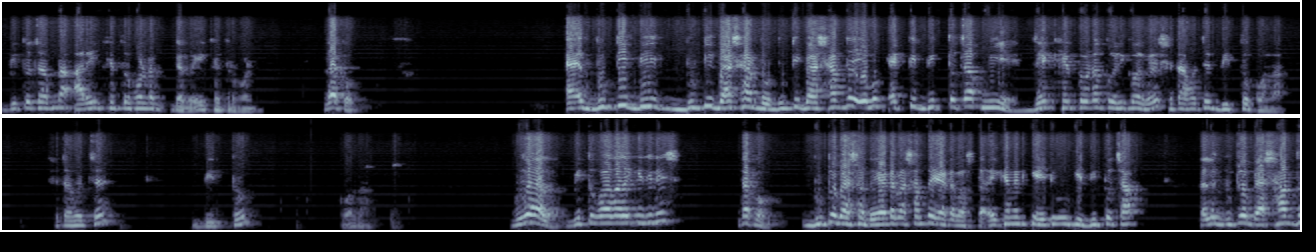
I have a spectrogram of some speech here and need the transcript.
বৃত্ত চাপ না, আর এই ক্ষেত্রফলটা দেখো, এই ক্ষেত্রফলটা। দেখো দুটি দুটি ব্যাসার্ধ দুটি ব্যাসার্ধ এবং একটি বৃত্তচাপ নিয়ে যে ক্ষেত্রটা তৈরি করবে সেটা হচ্ছে বৃত্তকলা সেটা হচ্ছে বৃত্ত কলা বুঝা গেল? বৃত্তকলা তাহলে কি জিনিস? দেখো, দুটো ব্যাসার্ধ, একটা ব্যাসার্ধ একটা ব্যাসার্ধ। এখানে কি এইটুকু কি বৃত্তচাপ? তাহলে দুটো ব্যাসার্ধ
